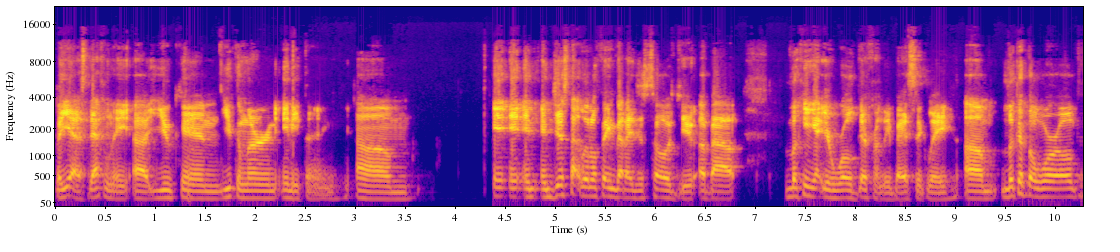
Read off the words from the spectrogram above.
But yes, definitely, uh, you can you can learn anything. Um, and, and, and, just that little thing that I just told you about looking at your world differently, basically. Um, look at the world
